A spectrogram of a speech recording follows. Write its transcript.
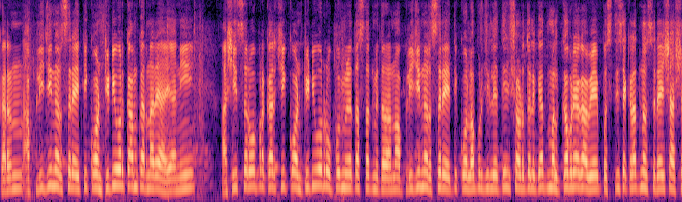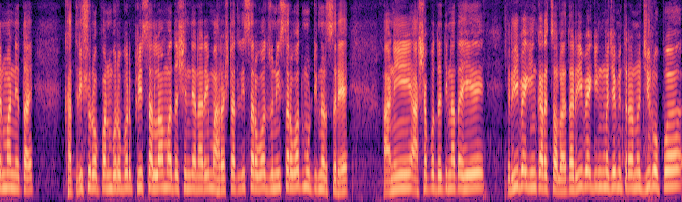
कारण आपली जी नर्सरी आहे ती क्वांटिटीवर काम करणारी आहे. आणि अशी सर्व प्रकारची क्वांटिटीवर रोपं मिळत असतात मित्रांनो. आपली जी नर्सरी आहे ती कोल्हापूर जिल्ह्यातील शाडू तालुक्यात मलकापूर या गावी आहे. पस्तीस एकरात नर्सरी आहे शासन मान्यता आहे. खात्रीशीर रोपांबरोबर फ्री सल्ला मदर्शन देणारी महाराष्ट्रातली सर्वात जुनी सर्वात मोठी नर्सरी आहे. आणि अशा पद्धतीनं आता हे रिबॅगिंग करायचं चालू आहे. आता रिबॅगिंग म्हणजे मित्रांनो जी रोपं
